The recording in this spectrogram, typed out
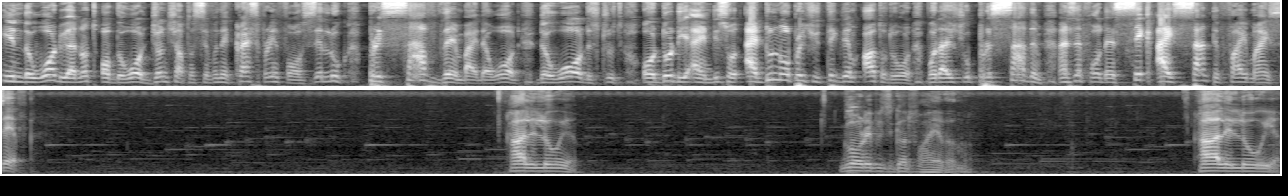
in the world, we are not of the world. John chapter 17, Christ praying for us. Say, look, preserve them by the word. The word is truth. Although they are in this world, I do not pray you take them out of the world, but I should preserve them. And say, for their sake, I sanctify myself. Hallelujah. Glory be to God forevermore. Hallelujah.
